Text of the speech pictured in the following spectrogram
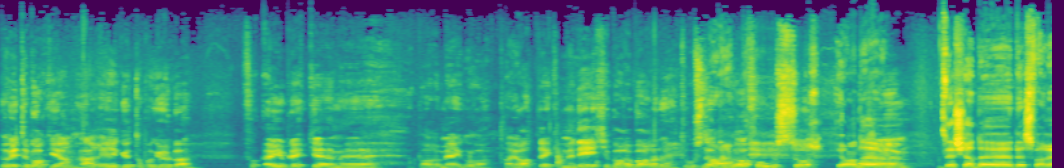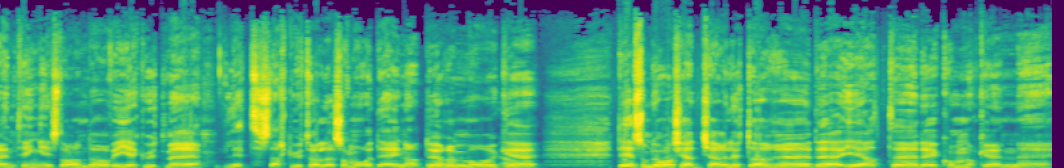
Da er vi tilbake igjen her i Gutter på gulvet. For øyeblikket med bare meg og Terje Atvik. Men det er ikke bare bare, det. To Nei. støttekarer for Os. Og Ja, det, og, det skjedde dessverre en ting i stad da vi gikk ut med litt sterke uttalelser om Odd Einar Dørum. Og Ja. eh, det som da har skjedd, kjære lytter, eh, det er at eh, det kom noen eh,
